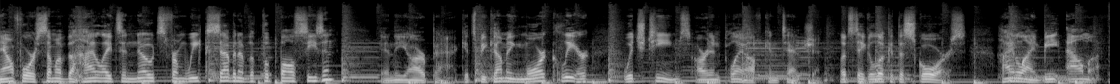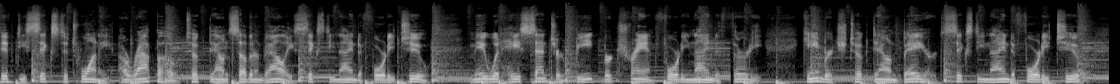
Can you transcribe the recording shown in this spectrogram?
Now for some of the highlights and notes from Week 7 of the football season in the RPAC. It's becoming more clear which teams are in playoff contention. Let's take a look at the scores. Highline beat Alma 56 to 20. Arapahoe took down Southern Valley 69 to 42. Maywood Hayes Center beat Bertrand 49 to 30. Cambridge took down Bayard 69 to 42.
